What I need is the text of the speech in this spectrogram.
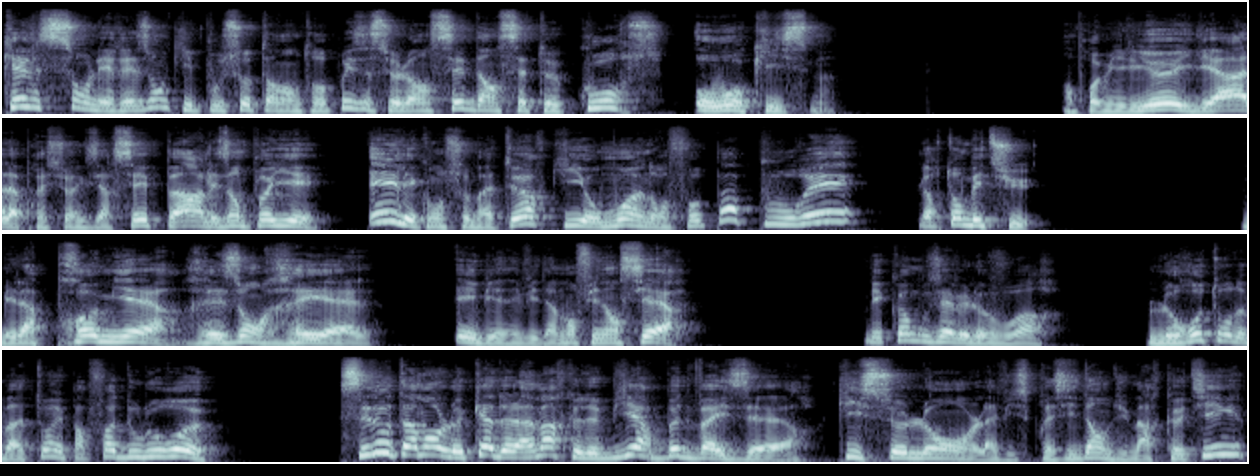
quelles sont les raisons qui poussent autant d'entreprises à se lancer dans cette course au wokisme? En premier lieu, il y a la pression exercée par les employés et les consommateurs qui, au moindre faux pas, pourraient leur tomber dessus. Mais la première raison réelle est bien évidemment financière. Mais comme vous allez le voir, le retour de bâton est parfois douloureux. C'est notamment le cas de la marque de bière Budweiser, qui, selon la vice-présidente du marketing,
